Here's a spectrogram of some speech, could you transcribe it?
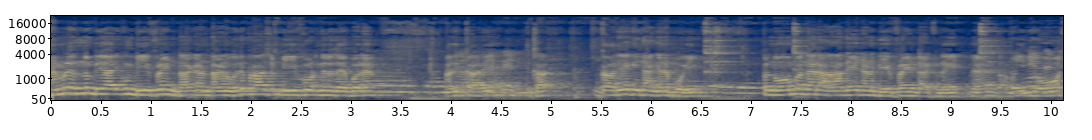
നമ്മളെന്നും വിചാരിക്കും ബീഫ് ഫ്രൈ ഉണ്ടാക്കാൻ ഉണ്ടാക്കണം ഒരു പ്രാവശ്യം ബീഫ് കൊടുത്തിട്ട് ഇതേപോലെ അത് കറി കറിയൊക്കെ ഇത് അങ്ങനെ പോയി. ഇപ്പൊ നോമ്പ് നേരം ആദ്യമായിട്ടാണ് ബീഫ് ഫ്രൈ ഉണ്ടാക്കുന്നത് അപ്പൊ ഈ ദോശ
